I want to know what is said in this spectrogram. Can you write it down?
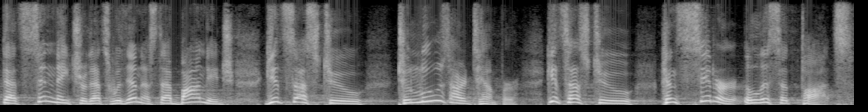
that sin nature that's within us, that bondage, gets us to, to lose our temper, gets us to consider illicit thoughts,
